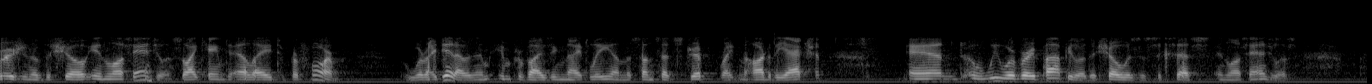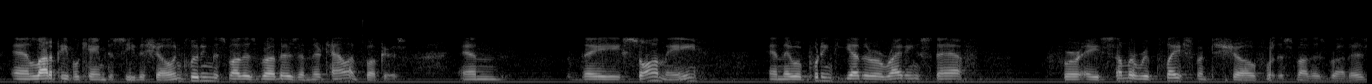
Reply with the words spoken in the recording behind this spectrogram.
version of the show in Los Angeles. So I came to LA to perform, where I did. I was improvising nightly on the Sunset Strip, right in the heart of the action. And uh, we were very popular. The show was a success in Los Angeles. And a lot of people came to see the show, including the Smothers Brothers and their talent bookers. And they saw me, and they were putting together a writing staff for a summer replacement show for the Smothers Brothers,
